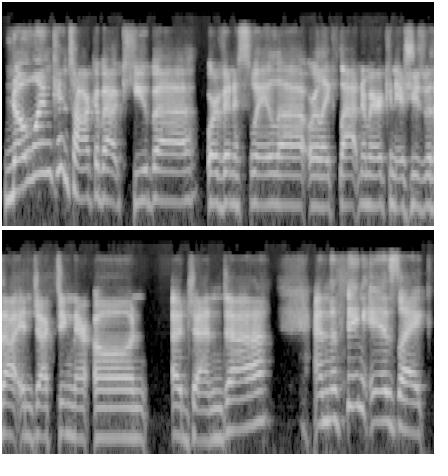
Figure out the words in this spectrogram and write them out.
no one can talk about Cuba or Venezuela or like Latin American issues without injecting their own agenda. And the thing is, like,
